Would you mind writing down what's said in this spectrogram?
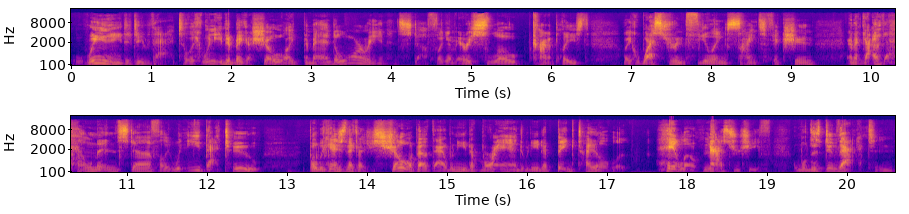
we need to do that. Like, we need to make a show like the Mandalorian and stuff. Like a very slow, kind of placed, like Western feeling science fiction, and a guy with a helmet and stuff. Like, we need that too. But we can't just make a show about that. We need a brand. We need a big title. Halo, Master Chief. We'll just do that and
